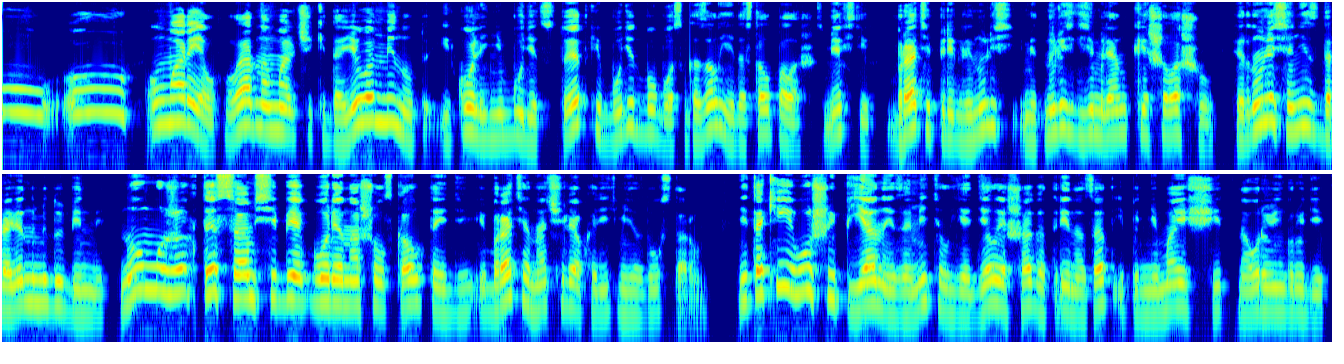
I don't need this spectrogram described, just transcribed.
у уморил. Ладно, мальчики, даю вам минуту, и коли не будет статки, будет бубос, сказал ей, достал палаш. Смех стих. Братья переглянулись и метнулись к землянке шалашу. Вернулись они с здоровенными дубинами. «Ну, мужик, ты сам себе горе нашел», — сказал Тедди, и братья начали обходить меня с двух сторон. Не такие уши пьяные, заметил я, делая шага три назад и поднимая щит на уровень груди.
